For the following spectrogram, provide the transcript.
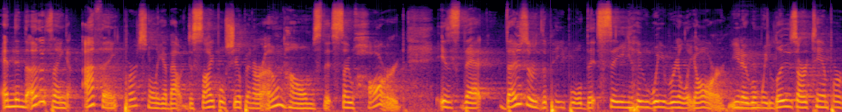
and then the other thing I think personally about discipleship in our own homes that's so hard is that those are the people that see who we really are. You know, when we lose our temper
